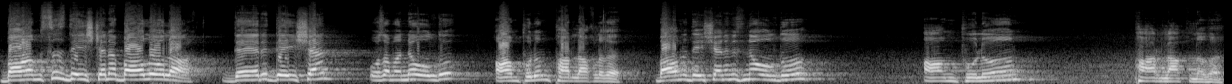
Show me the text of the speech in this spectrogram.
bağımsız değişkene bağlı olarak değeri değişen o zaman ne oldu? Ampulün parlaklığı. Bağımlı değişkenimiz ne oldu? Ampulün parlaklığı.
